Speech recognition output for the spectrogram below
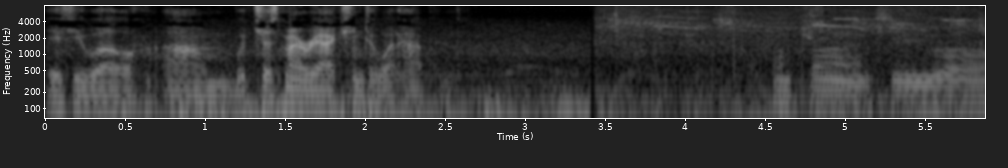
if you will, um, with just my reaction to what happened. I'm trying to uh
